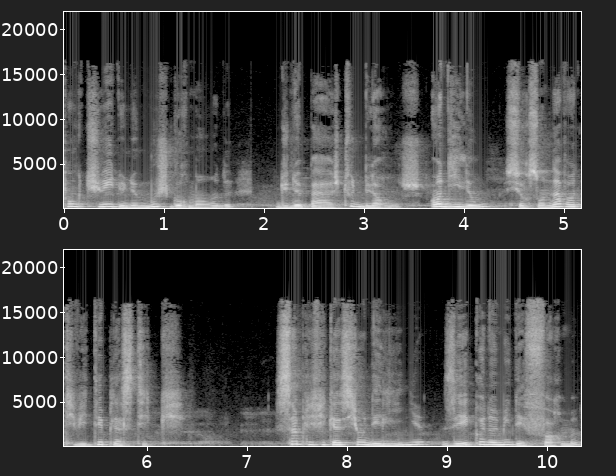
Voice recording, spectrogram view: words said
ponctuée d'une mouche gourmande, d'une page toute blanche, en dit long sur son inventivité plastique. Simplification des lignes et économie des formes,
